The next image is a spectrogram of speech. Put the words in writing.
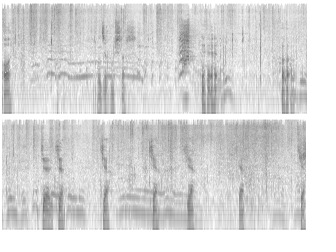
Al. Acıkmışlar. gel gel. Gel. Gel. Gel. Gel. Gel.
